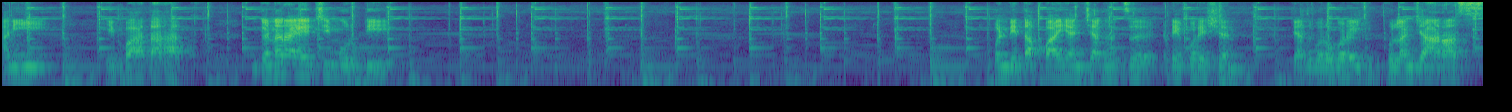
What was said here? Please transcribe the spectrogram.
आणि ही पाहत आहात गणरायाची मूर्ती. पंडिताप्पा यांच्या घरचं डेकोरेशन त्याचबरोबर फुलांच्या आरास.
